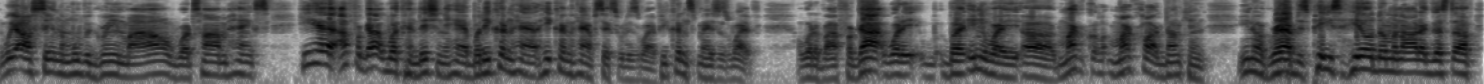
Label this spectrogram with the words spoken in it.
we all seen the movie Green Mile where Tom Hanks he had I forgot what condition he had, but he couldn't have he couldn't have sex with his wife. He couldn't smash his wife or whatever. I forgot what it. But anyway, uh, Michael Mark Clark Duncan, you know, grabbed his piece, healed him, and all that good stuff.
